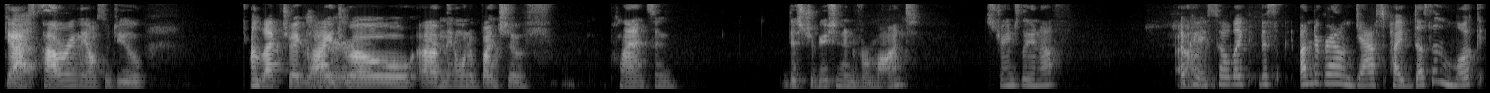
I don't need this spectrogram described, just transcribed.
gas Yes. powering, they also do electric, Water. hydro. Um, they own a bunch of plants and distribution in Vermont. Strangely enough. Okay, Um, so like this underground gas pipe doesn't look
